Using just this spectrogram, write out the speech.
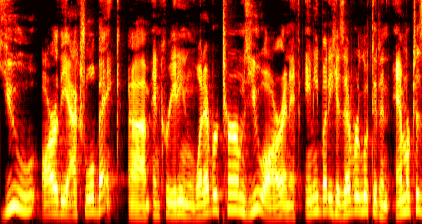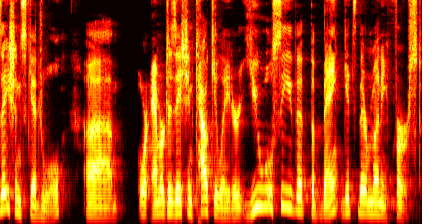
you are the actual bank um, and creating whatever terms you are. And if anybody has ever looked at an amortization schedule um, or amortization calculator, you will see that the bank gets their money first.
